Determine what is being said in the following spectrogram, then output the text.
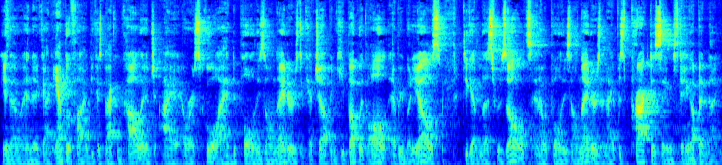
you know. And it got amplified because back in college, I or at school, I had to pull these all nighters to catch up and keep up with all everybody else to get less results. And I would pull these all nighters and I was practicing staying up at night,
